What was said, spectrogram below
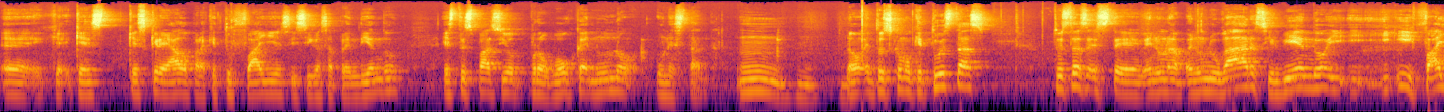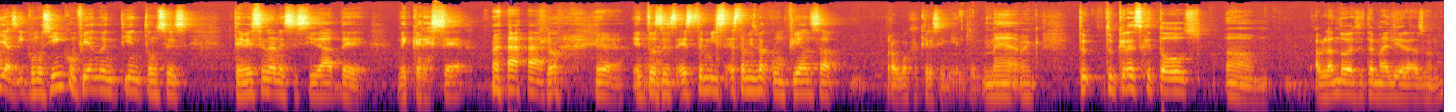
eh, que, que, es, que es creado para que tú falles y sigas aprendiendo, este espacio provoca en uno un estándar. Mm-hmm. ¿no? Entonces como que tú estás tú estás este, en, una, en un lugar sirviendo y, y, y, fallas y como siguen confiando en ti, entonces te ves en la necesidad de, de crecer. ¿no? Yeah, Entonces, Este, mis- esta misma confianza provoca crecimiento. Man. ¿Tú, tú crees que todos, um, hablando de ese tema de liderazgo, ¿no?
